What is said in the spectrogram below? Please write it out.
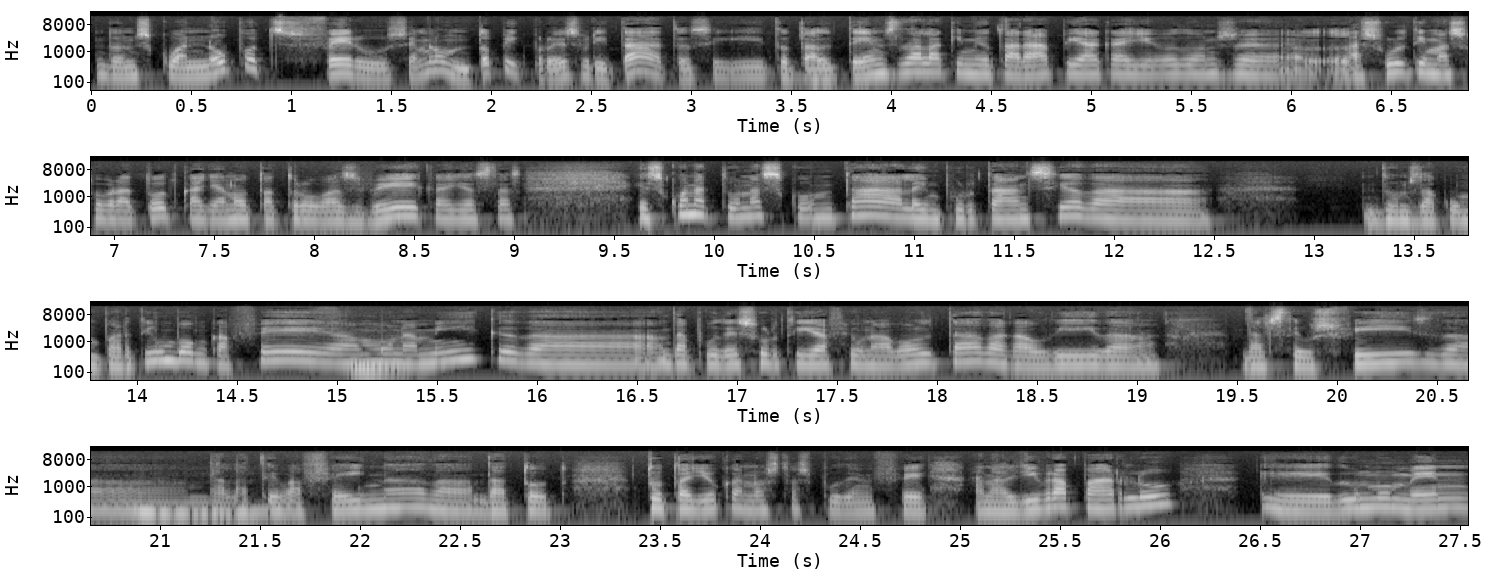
doncs quan no pots fer-ho, sembla un tòpic, però és veritat, o sigui, tot el temps de la quimioteràpia que jo, doncs, eh, les últimes sobretot, que ja no te trobes bé, que ja estàs... És quan et dones compte la importància de, doncs de compartir un bon cafè amb un amic, de, de poder sortir a fer una volta, de gaudir de, dels teus fills, de, de la teva feina, de, de tot, tot allò que no estàs podent fer. En el llibre parlo eh, d'un moment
